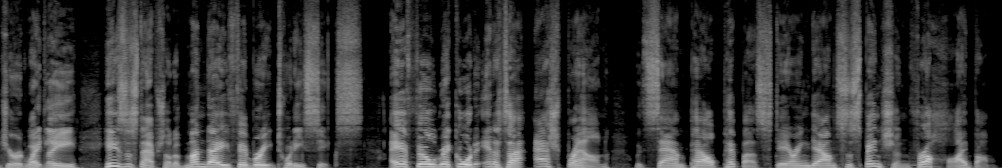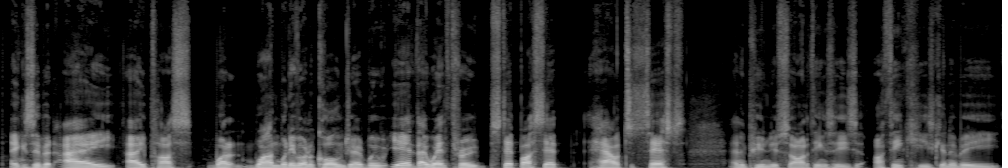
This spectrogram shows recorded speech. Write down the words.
Jared Whateley. Here's a snapshot of Monday, February 26. AFL record editor Ash Browne with Sam Powell Pepper staring down suspension for a high bump. Exhibit A, A plus, one, one whatever you want to call them, Jared. We, yeah, they went through step by step how it's assessed and the punitive side of things. He's, I think he's going to be,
